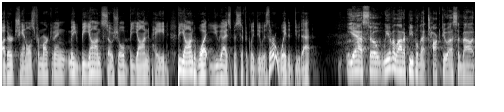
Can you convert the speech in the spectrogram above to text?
other channels for marketing, maybe beyond social, beyond paid, beyond what you guys specifically do? Is there a way to do that? Yeah, so we have a lot of people that talk to us about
